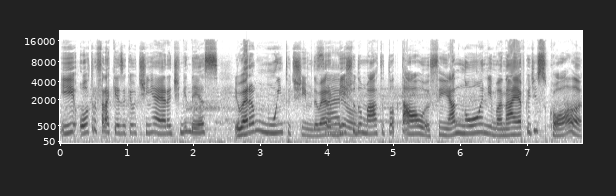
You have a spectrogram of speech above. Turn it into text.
E outra fraqueza que eu tinha era a timidez. Eu era muito tímida, eu Sério? era bicho do mato total, assim, anônima na época de escola.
